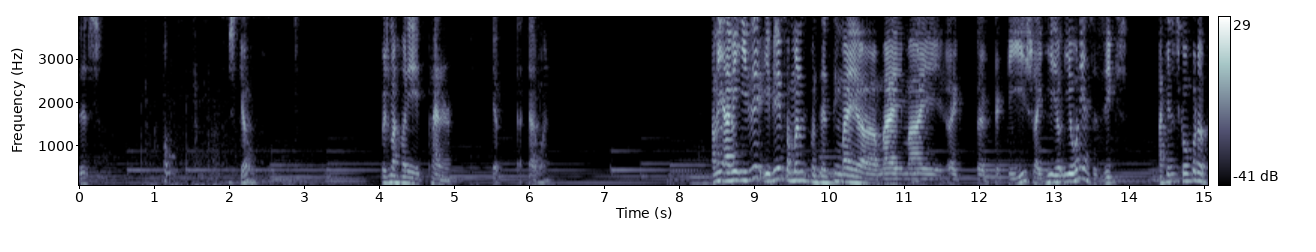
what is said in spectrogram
This. Oh, just go. Where's my honey planner? Yep, that, that one. I mean, I mean, even if, even if someone is contesting my uh my my like the, the beach, like he, he only has a six, I can just go for the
